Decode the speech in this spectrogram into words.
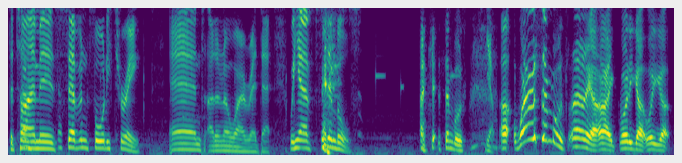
The time is 7:43, and I don't know why I read that. We have symbols. okay, symbols. Yeah. Uh, where are symbols? There we go. All right, what do you got? What do you got?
